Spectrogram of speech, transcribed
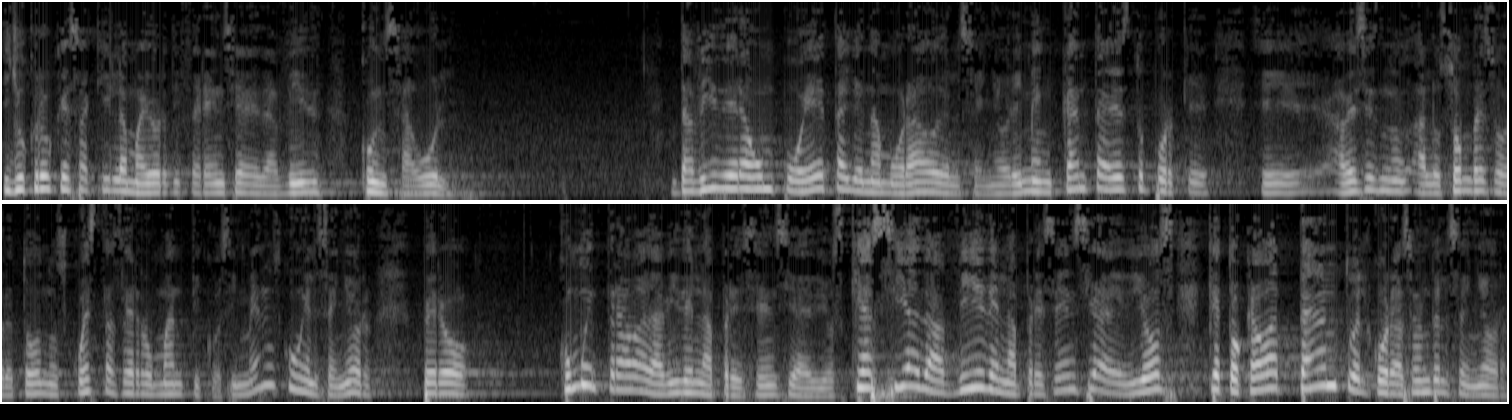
Y yo creo que es aquí la mayor diferencia de David con Saúl. David era un poeta y enamorado del Señor. Y me encanta esto porque eh, a veces a los hombres sobre todo nos cuesta ser románticos, y menos con el Señor. Pero ¿Cómo entraba David en la presencia de Dios? ¿Qué hacía David en la presencia de Dios que tocaba tanto el corazón del Señor?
